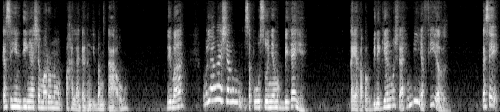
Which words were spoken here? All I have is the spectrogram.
Kasi hindi nga siya marunong magpahalaga ng ibang tao. Di ba? Wala nga siyang sa puso niya magbigay eh. Kaya kapag binigyan mo siya, hindi niya feel. Kasi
